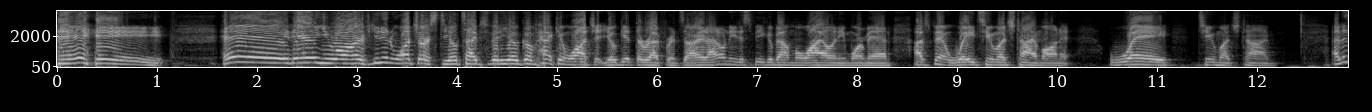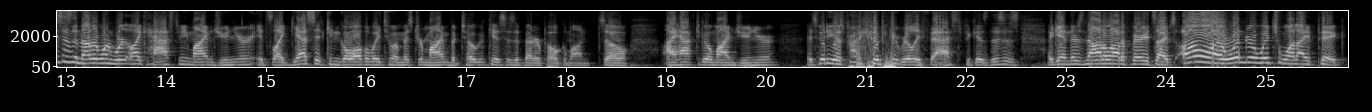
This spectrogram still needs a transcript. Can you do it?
Hey! Hey, there you are. If you didn't watch our Steel Types video, go back and watch it. You'll get the reference, all right? I don't need to speak about Mawile anymore, man. I've spent way too much time on it. Way too much time. And this is another one where it like has to be Mime Jr. It's like, yes, it can go all the way to a Mr. Mime, but Togekiss is a better Pokemon. So I have to go Mime Jr. This video is probably going to be really fast because this is, again, there's not a lot of fairy types. Oh, I wonder which one I pick.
